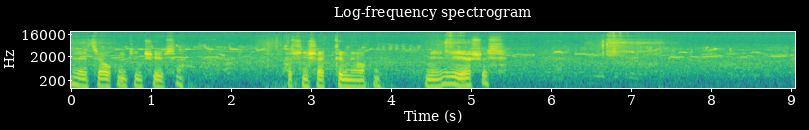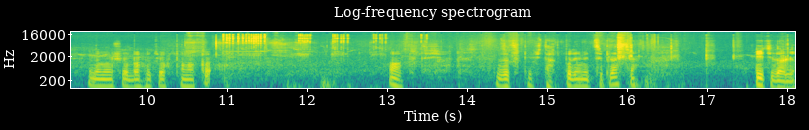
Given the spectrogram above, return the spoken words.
Здається, окунь кінчився. Точніше, активний окунь. Ні, є щось. Я думаю, що багатьох помака. О, тут. Зацепився. Так, будемо відцеплятися. І йти далі.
